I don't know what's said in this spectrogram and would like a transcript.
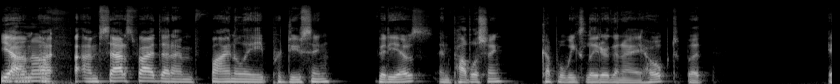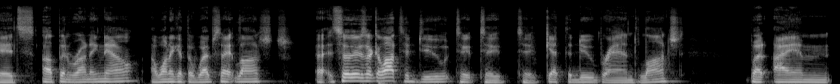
yeah, I'm, I, enough? I'm satisfied that I'm finally producing videos and publishing a couple weeks later than I hoped, but it's up and running now. I want to get the website launched. Uh, so there's like a lot to do to to to get the new brand launched, but I am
